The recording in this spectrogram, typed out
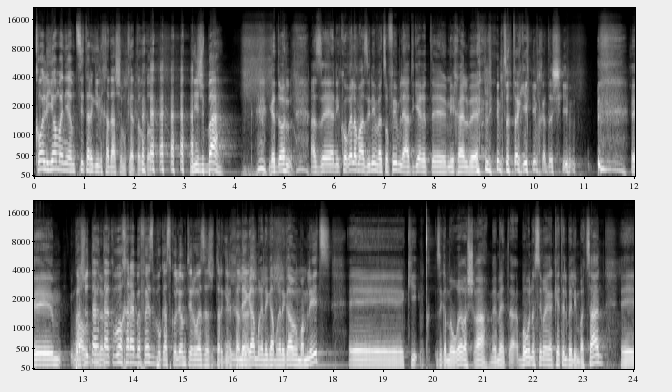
כל יום אני אמציא תרגיל חדש עם קטלבל. נשבע. גדול. אז uh, אני קורא למאזינים והצופים לאתגר את uh, מיכאל ולמצוא תרגילים חדשים. אה, פשוט. תעקבו אחריי בפייסבוק, אז כל יום תראו איזשהו תרגיל חדש. לגמרי, לגמרי, לגמרי ממליץ. אה, כי זה גם מעורר השראה, באמת. בואו נשים רגע קטלבלים בצד. אה,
